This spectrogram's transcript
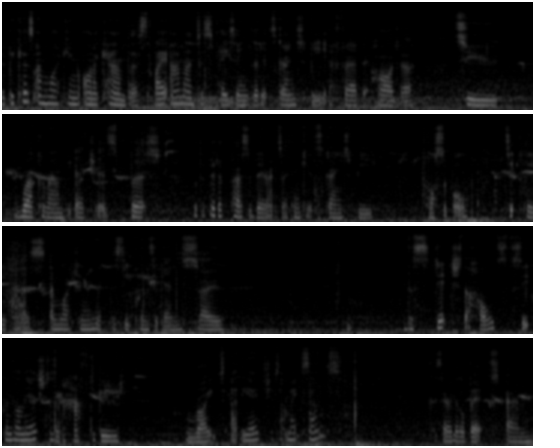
So because I'm working on a canvas, I am anticipating that it's going to be a fair bit harder to work around the edges, but with a bit of perseverance I think it's going to be possible, particularly as I'm working with the sequins again, so the stitch that holds the sequins on the edge doesn't have to be right at the edge, if that makes sense, because they're a little bit um,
